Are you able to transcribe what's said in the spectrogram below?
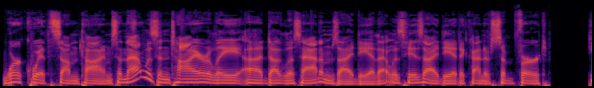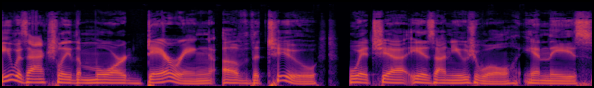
work with sometimes. And that was entirely uh, Douglas Adams' idea. That was his idea to kind of subvert. He was actually the more daring of the two, which uh, is unusual in these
